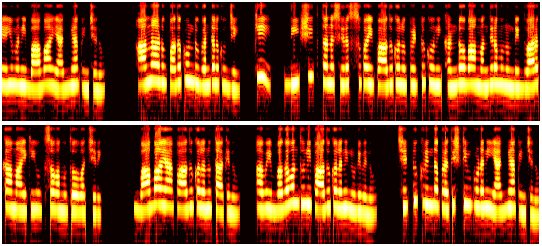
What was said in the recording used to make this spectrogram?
చేయుమని బాబా యాజ్ఞాపించెను. ఆనాడు పదకొండు గంటలకు జి. కి. దీక్షిత్ తన శిరస్సుపై పాదుకలు పెట్టుకొని ఖండోబా మందిరము నుండి ద్వారకామాయికి ఉత్సవముతో వచ్చిరి. బాబాయా పాదుకలను తాకెను. అవి భగవంతుని పాదుకలని నుడివెను. చెట్టు క్రింద ప్రతిష్ఠింపుడని యాజ్ఞాపించెను.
